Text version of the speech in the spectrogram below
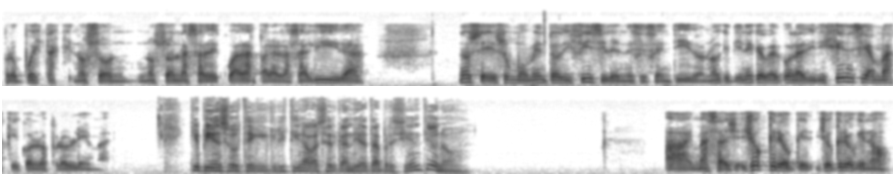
propuestas que no son, no son las adecuadas para la salida. No sé, es un momento difícil en ese sentido, ¿no? Que tiene que ver con la dirigencia más que con los problemas. ¿Qué piensa usted que Cristina va a ser candidata a presidente o no? Ay, más allá. Yo creo que, yo creo que no.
